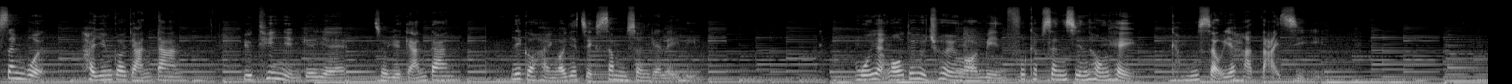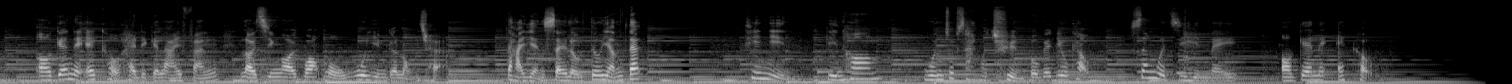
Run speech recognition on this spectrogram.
生活系应该简单越天然嘅嘢就越简单呢个系我一直深信嘅理念。每日我都要出去外面呼吸新鲜空气感受一下大自然。Organic echo 系列嘅奶粉来自外国无污染嘅农场。大人细路都饮得。天然健康满足晒我全部嘅要求。生活自然美。Organic echo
